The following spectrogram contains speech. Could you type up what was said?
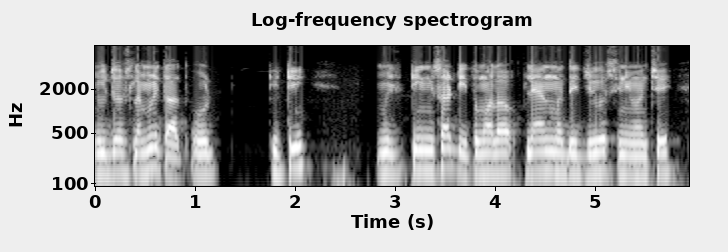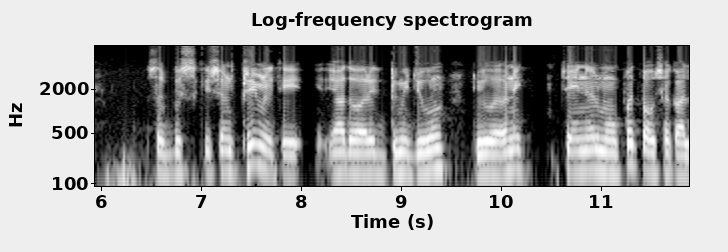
युजर्सला मिळतात. ओ टी टी मीटिंगसाठी तुम्हाला प्लॅनमध्ये जिओ सिनेमाचे सबस्क्रिप्शन फ्री मिळते. याद्वारे तुम्ही जिओ टी व्हीवर अनेक चॅनल मोफत पाहू शकाल.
